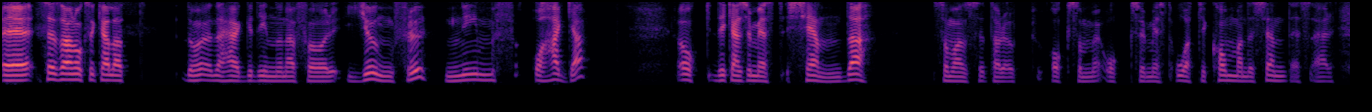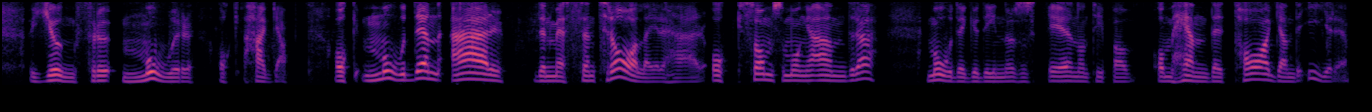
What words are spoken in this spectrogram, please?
eh, sen så har han också kallat de, de här gudinnorna för jungfru, nymf och hagga. Och det kanske mest kända som man tar upp och som också är mest återkommande sen dess är jungfru, mor och hagga. Och moden är den mest centrala i det här och som så många andra modegudinnor så är det någon typ av omhändertagande i det.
